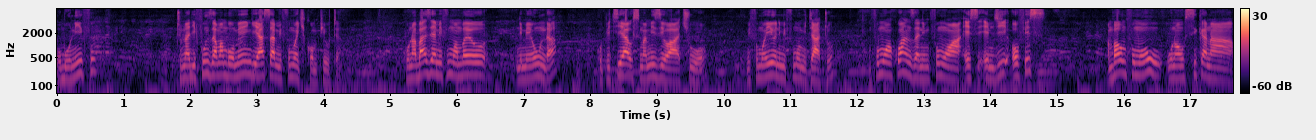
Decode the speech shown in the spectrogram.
ubunifu. Tunajifunza mambo mengi, hasa mifumo ya kikompyuta. Kuna baadhi ya mifumo ambayo nimeunda kupitia usimamizi wa chuo. Mifumo hiyo ni mifumo mitatu. Mfumo wa kwanza ni mfumo wa SMG Office ambao mfumo huu unahusika na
